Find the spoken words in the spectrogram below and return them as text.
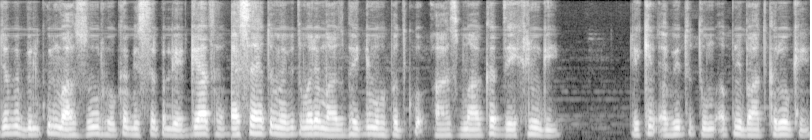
जब वो बिल्कुल माजूर होकर बिस्तर पर लेट गया था। ऐसा है तो मैं भी तुम्हारे माज भाई की मोहब्बत को आजमा कर देख लूँगी। लेकिन अभी तो तुम अपनी बात करोगे,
